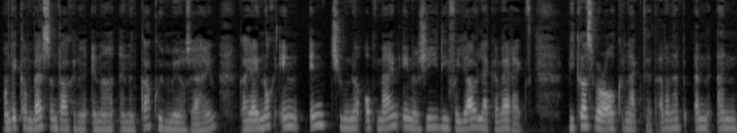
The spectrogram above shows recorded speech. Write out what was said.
Want ik kan best een dag in een, in een, in een zijn. Kan jij nog in, intunen op mijn energie die voor jou lekker werkt. Because we're all connected. En dan heb ik. En, en,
